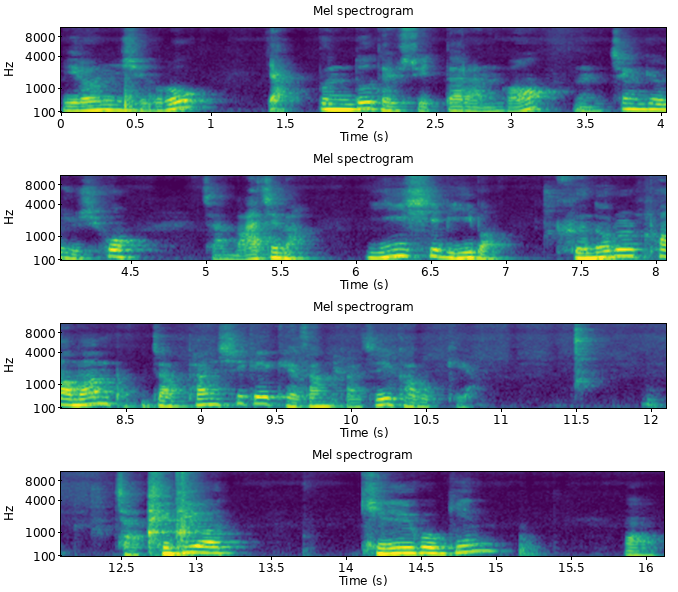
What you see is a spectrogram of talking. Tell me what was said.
이런 식으로 약분도 될 수 있다라는 거 음, 챙겨주시고 자 마지막 22번 근호를 포함한 복잡한 식의 계산까지 가볼게요. 자 드디어 길고 긴 어,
